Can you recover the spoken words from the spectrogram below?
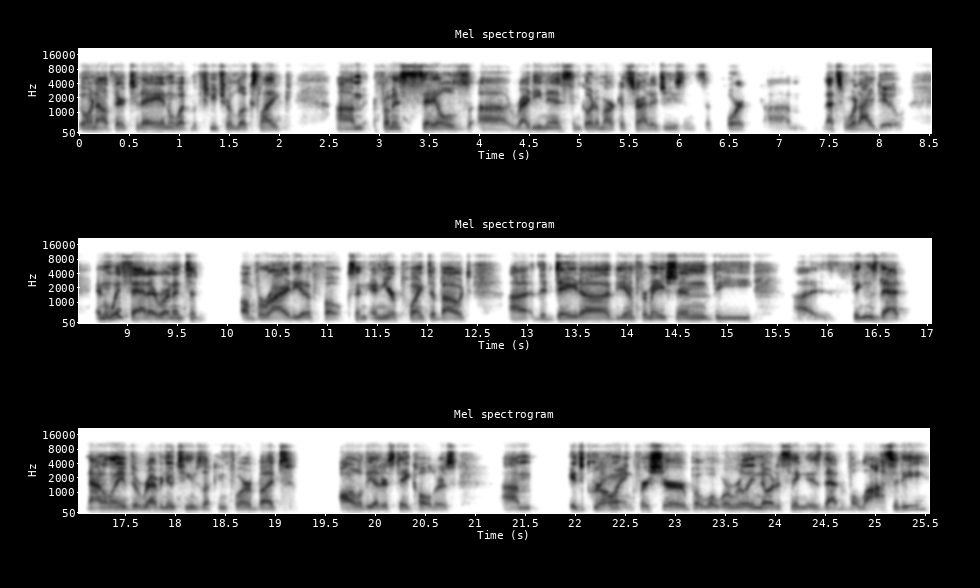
going out there today and what the future looks like um, from a sales uh, readiness and go to market strategies and support. Um, that's what I do. And with that, I run into a variety of folks. And, and your point about uh, the data, the information, the uh, things that not only the revenue team's looking for, but all of the other stakeholders. Um, it's growing for sure, but what we're really noticing is that velocity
